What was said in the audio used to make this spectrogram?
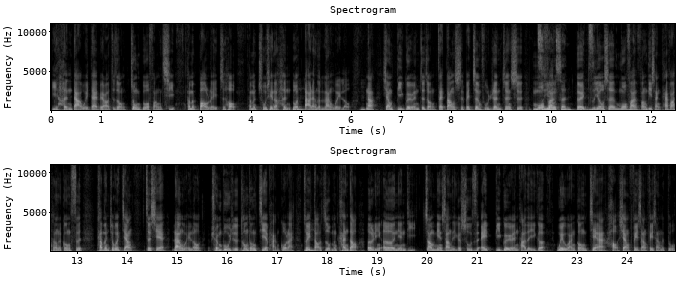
以恒大为代表的这种众多房企，他们暴雷之后，他们出现了很多大量的烂尾楼。那像碧桂园这种在当时被政府认证是模范生，对，嗯资优生模范房地产开发商的公司，他们就会将这些烂尾楼全部就是通通接盘过来，所以导致我们看到二零二二年底账面上的一个数字，哎，碧桂园它的一个未完工建案好像非常非常的多。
